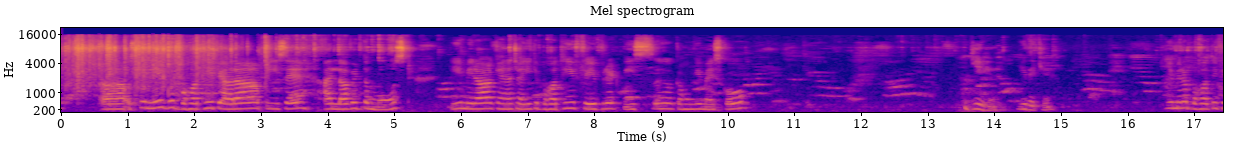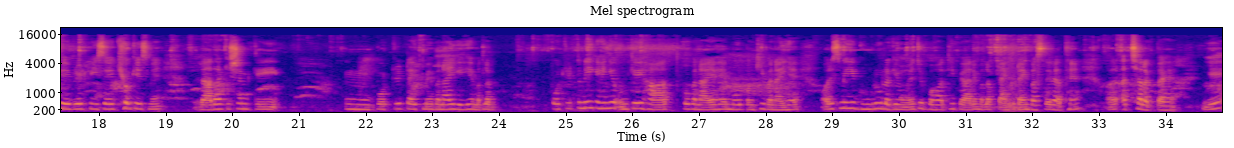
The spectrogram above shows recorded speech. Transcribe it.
आ, उसके लिए वो बहुत ही प्यारा पीस है। I love it the most ये मेरा कहना चाहिए कि बहुत ही फेवरेट पीस कहूँगी मैं इसको। ये है, ये देखिए। ये मेरा बहुत ही फेवरेट पीस है, क्योंकि इसमें राधा कृष्ण की पोर्ट्रेट टाइप में बनाई गई है। मतलब पोर्ट्रेट तो नहीं कहेंगे, उनके हाथ को बनाया है, मोर पंखी बनाई है। और इसमें ये घुंघरू लगे हुए हैं, जो बहुत ही प्यारे मतलब टाइम टू टाइम बसते रहते हैं और अच्छा लगता है। ये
